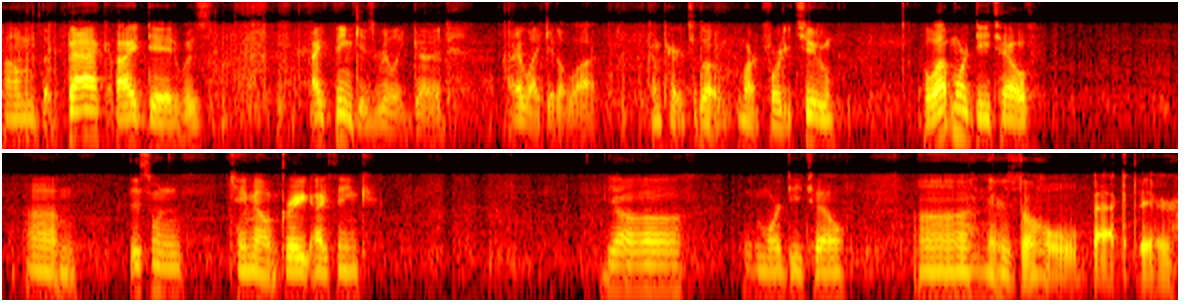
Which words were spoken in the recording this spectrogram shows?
Um, the back I did was, I think is really good. I like it a lot compared to the Mark 42. A lot more detailed. Um, this one came out great, I think. Yeah, more detail. Uh, there's the hole back there.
